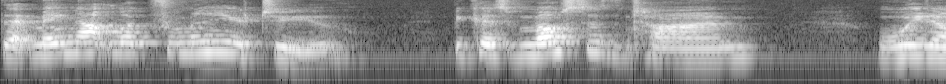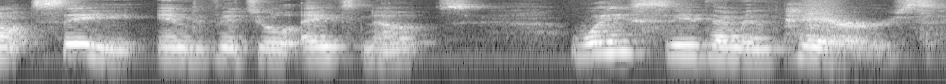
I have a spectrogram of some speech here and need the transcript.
That may not look familiar to you because most of the time we don't see individual eighth notes. We see them in pairs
